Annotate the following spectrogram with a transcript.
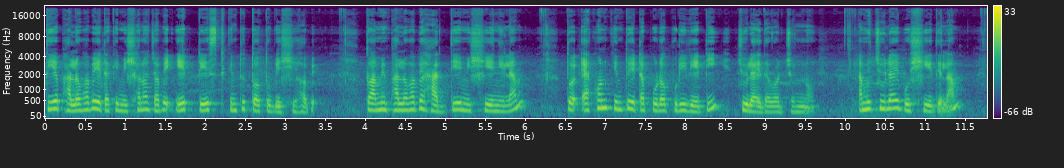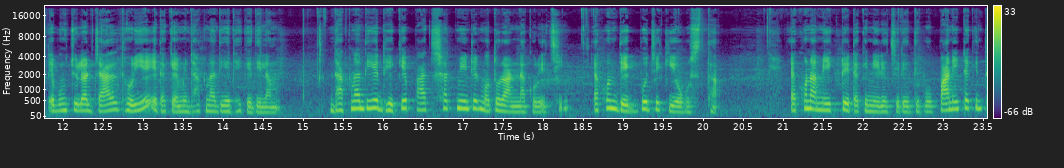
দিয়ে ভালোভাবে এটাকে মিশানো যাবে, এর টেস্ট কিন্তু তত বেশি হবে। তো আমি ভালোভাবে হাত দিয়ে মিশিয়ে নিলাম। তো এখন কিন্তু এটা পুরোপুরি রেডি চুলায় দেওয়ার জন্য। আমি চুলায় বসিয়ে দিলাম। এবং চুলার জাল ধরিয়ে এটাকে আমি ঢাকনা দিয়ে ঢেকে দিলাম। ঢাকনা দিয়ে ঢেকে পাঁচ সাত মিনিটের মতো রান্না করেছি। এখন দেখব যে কী অবস্থা। এখন আমি একটু এটাকে নেড়ে চেড়ে দেবো। পানিটা কিন্তু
